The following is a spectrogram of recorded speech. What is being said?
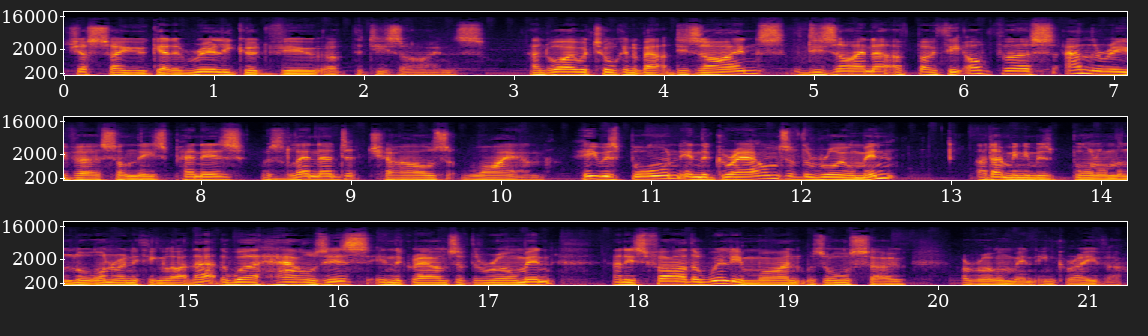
just so you get a really good view of the designs. And while we're talking about designs, the designer of both the obverse and the reverse on these pennies was Leonard Charles Wyon. He was born in the grounds of the Royal Mint I don't mean he was born on the lawn or anything like that. There were houses in the grounds of the Royal Mint, and his father, William Wyon, was also a Royal Mint engraver.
